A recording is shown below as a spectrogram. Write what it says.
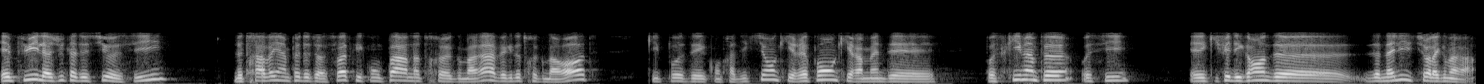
Et puis il ajoute là-dessus aussi le travail un peu de Tosfot qui compare notre Gemara avec d'autres Gemarot qui pose des contradictions, qui répond, qui ramène des poskim un peu aussi, et qui fait des grandes euh, analyses sur la Gemara.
